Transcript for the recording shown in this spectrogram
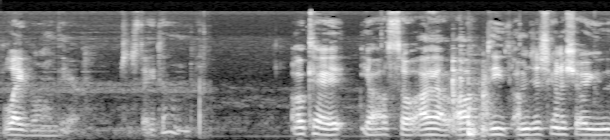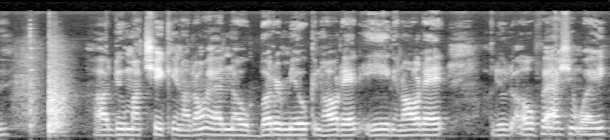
flavor on there. So stay tuned. Okay, y'all, so I have all these. I'm just to show you I do my chicken. I don't add no buttermilk and all that, egg and all that. I do the old-fashioned way.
